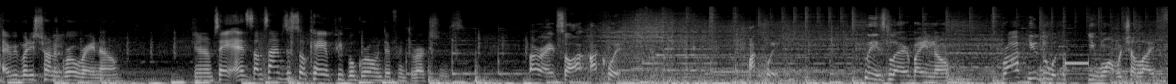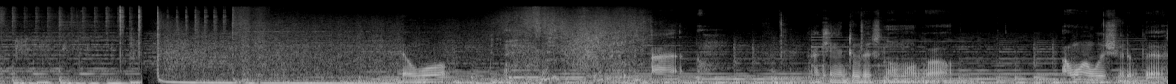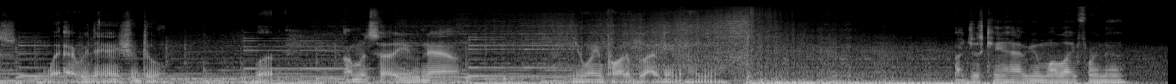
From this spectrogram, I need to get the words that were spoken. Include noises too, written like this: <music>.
Everybody's trying to grow right now. You know what I'm saying? And sometimes it's okay if people grow in different directions. All right, so I, I quit. I quit. Please let everybody know. Rok, you do what the f- you want with your life. Yo, Walt, I, I can't do this no more, bro. I want to wish you the best with everything that you do. But I'm going to tell you now, you ain't part of Black no. I just can't have you in my life right now.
